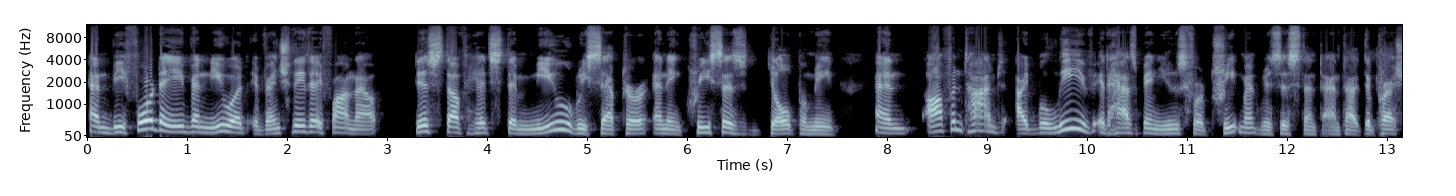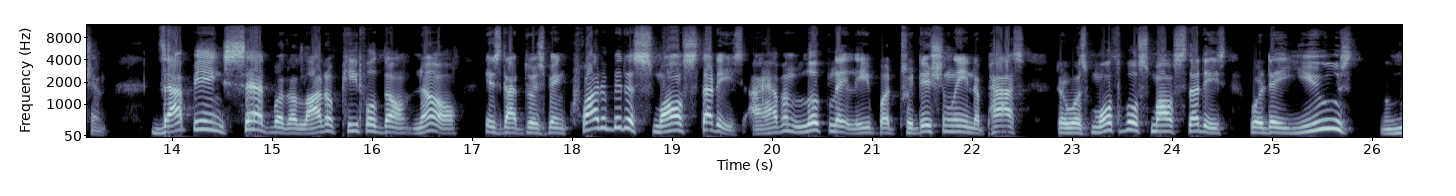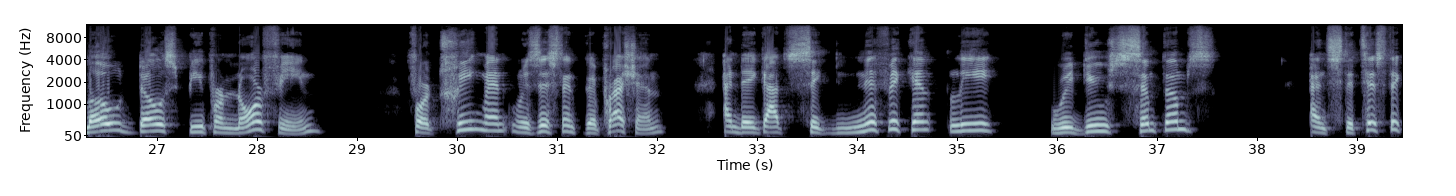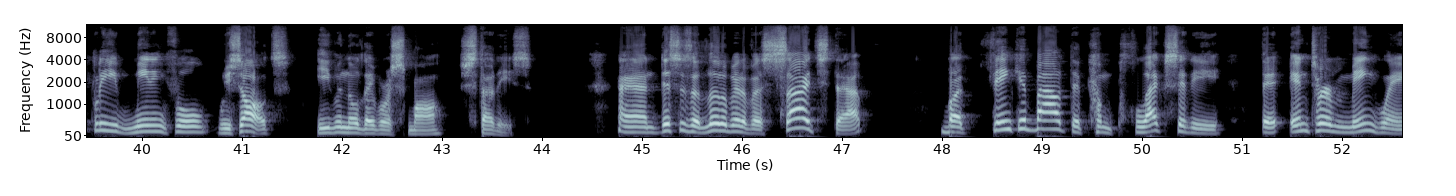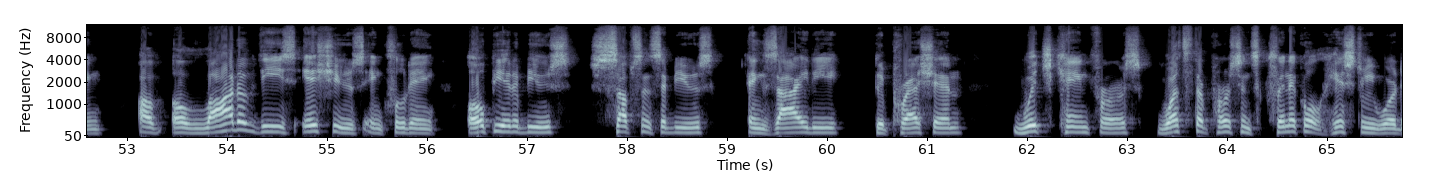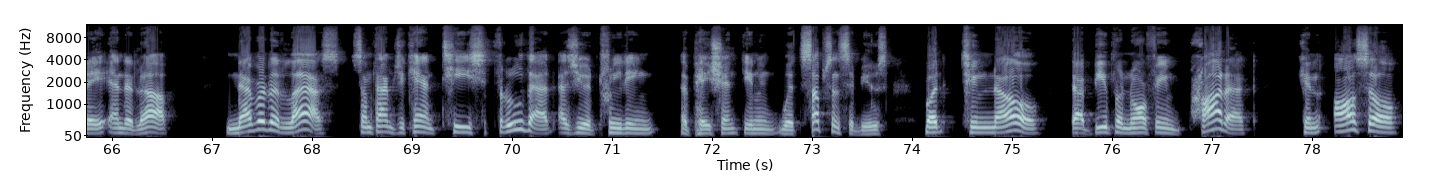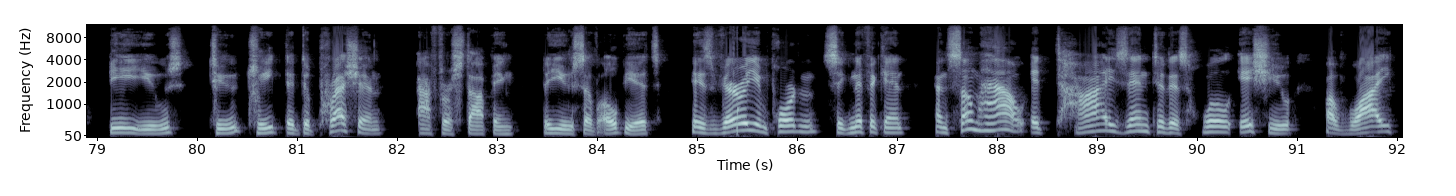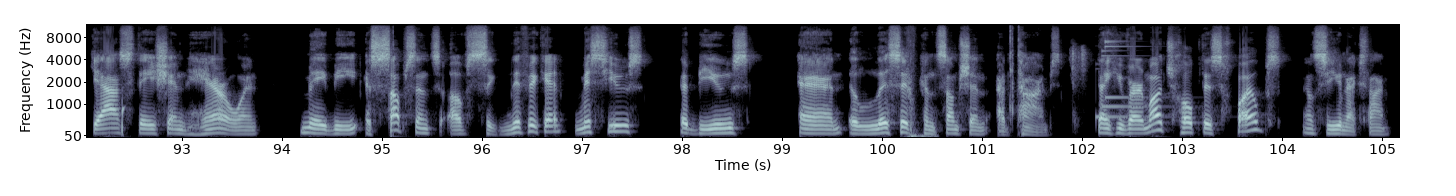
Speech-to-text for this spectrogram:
and before they even knew it, eventually they found out this stuff hits the mu receptor and increases dopamine. And oftentimes, I believe it has been used for treatment resistant antidepressant. That being said, what a lot of people don't know is that there's been quite a bit of small studies. I haven't looked lately, but traditionally in the past, there was multiple small studies where they used low dose buprenorphine for treatment resistant depression and they got significantly reduced symptoms and statistically meaningful results, even though they were small studies. And this is a little bit of a sidestep, but think about the complexity, the intermingling of a lot of these issues, including opiate abuse, substance abuse, anxiety, depression, which came first, what's the person's clinical history where they ended up. Nevertheless, sometimes you can't tease through that as you're treating a patient dealing with substance abuse, but to know that buprenorphine product can also be used to treat the depression after stopping the use of opiates is very important, significant, and somehow it ties into this whole issue of why gas station heroin may be a substance of significant misuse, abuse, and illicit consumption at times. Thank you very much. Hope this helps. I'll see you next time.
